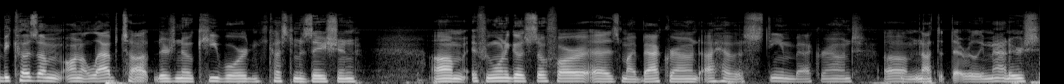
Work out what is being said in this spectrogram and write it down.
because I'm on a laptop, there's no keyboard customization. Um, if we want to go so far as my background, I have a Steam background. Um, not that that really matters.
